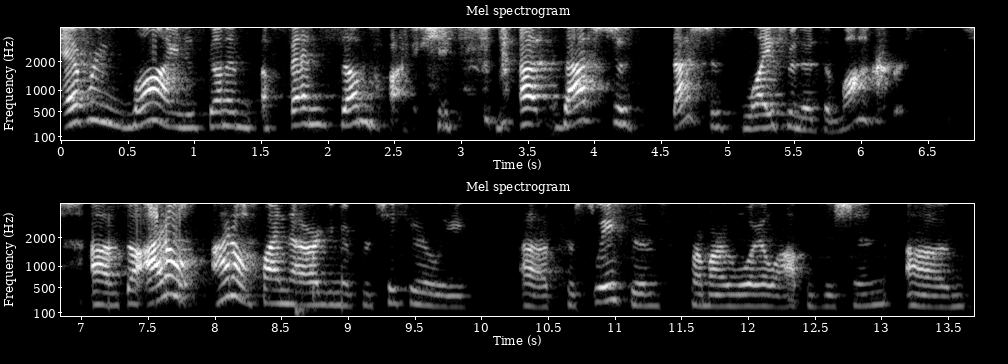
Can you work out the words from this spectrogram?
every line is to offend somebody. that, that's just, that's just life in a democracy. Um, so I don't I don't find that argument particularly uh, persuasive from our loyal opposition. Um,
